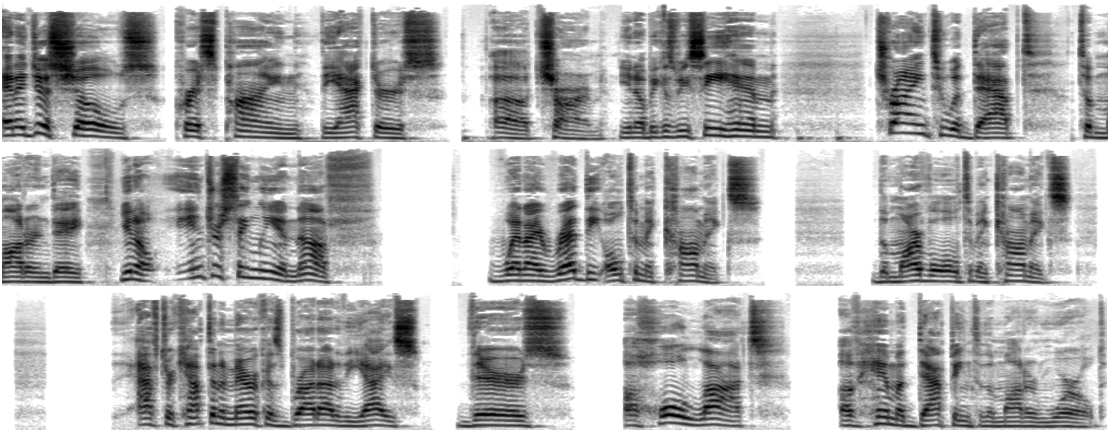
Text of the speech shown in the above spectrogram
and it just shows Chris Pine, the actor's uh, charm. You know, because we see him trying to adapt to modern day. You know, interestingly enough, when I read the Ultimate Comics, the Marvel Ultimate Comics, after Captain America's brought out of the ice, there's a whole lot of him adapting to the modern world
